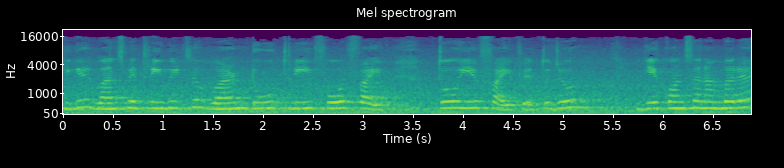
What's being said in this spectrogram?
ठीक है? वंस में थ्री बीट्स है one two three four five तो ये फाइव है. तो जो, ये कौन सा नंबर है?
